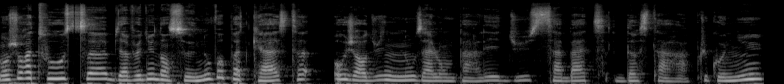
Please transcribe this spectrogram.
Bonjour à tous, bienvenue dans ce nouveau podcast. Aujourd'hui, nous allons parler du sabbat d'Ostara, plus connu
